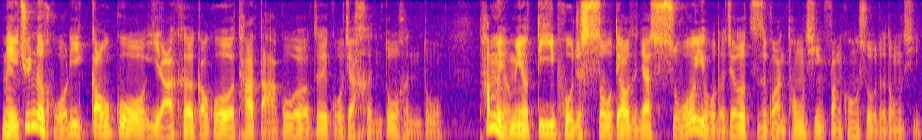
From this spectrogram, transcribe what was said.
美军的火力高过伊拉克，高过他打过这些国家很多很多。他们有没有第一波就收掉人家所有的叫做只管通勤、防空所有的东西？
